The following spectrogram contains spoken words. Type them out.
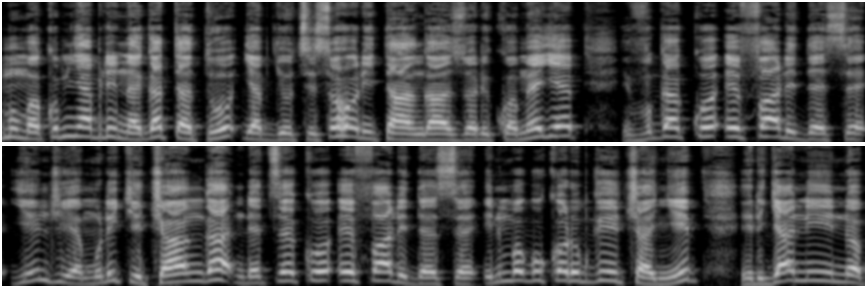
mu makumyabiri na gatatu yabyutse isohora itangazo rikomeye ivuga ko FRDC yinjiye muri Kicanga ndetse ko FRDC irimo gukora ubwicanyi irya nino.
